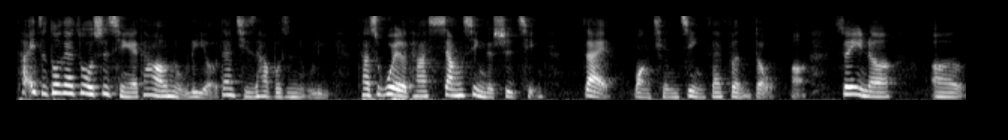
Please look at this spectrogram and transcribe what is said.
他一直都在做事情，诶，他好努力哦。但其实他不是努力，他是为了他相信的事情在。往前进，在奋斗啊！所以呢，呃，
